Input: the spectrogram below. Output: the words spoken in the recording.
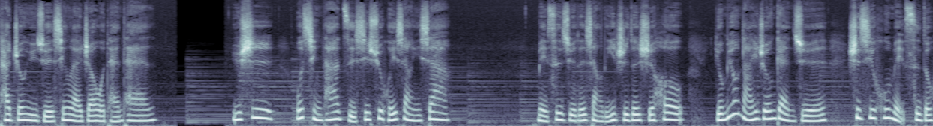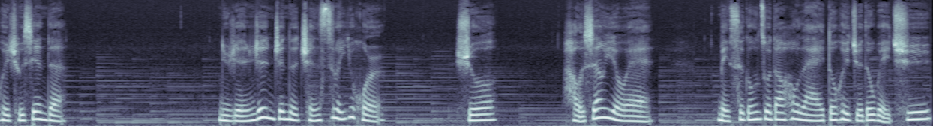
她终于决心来找我谈谈。于是我请她仔细去回想一下。每次觉得想离职的时候，有没有哪一种感觉是几乎每次都会出现的？女人认真的沉思了一会儿，说：“好像有诶，每次工作到后来都会觉得委屈，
